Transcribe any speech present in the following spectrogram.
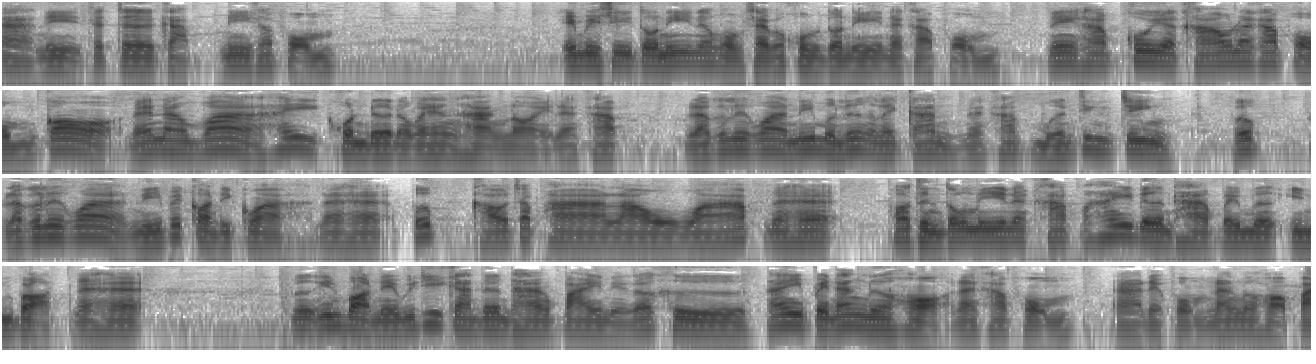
อ่านี่จะเจอกับนี่ครับผม NPC ตัวนี้นะผมใส่พระคุมตัวนี้นะครับผมนี่ครับคุยกับเขานะครับผมก็แนะนำว่าให้คนเดินออกไปห่างๆหน่อยนะครับแล้วก็เรียกว่านี่มันเรื่องอะไรกันนะครับเหมือนจริงๆปุ๊บแล้วก็เรียกว่าหนีไปก่อนดีกว่านะฮะปุ๊บเขาจะพาเราวาร์ปนะฮะพอถึงตรงนี้นะครับให้เดินทางไปเมืองอินบอรอดนะฮะเมืองอินบอร์ดเนี่ยวิธีการเดินทางไปเนี่ยก็คือให้ไปนั่งเรือเหาะนะครับผมอ่าเดี๋ยวผมนั่งเรือเหาะไป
